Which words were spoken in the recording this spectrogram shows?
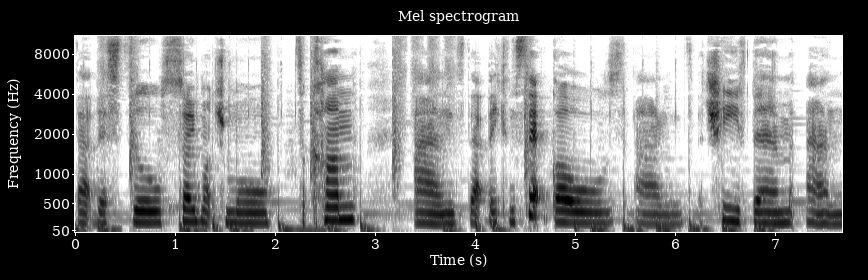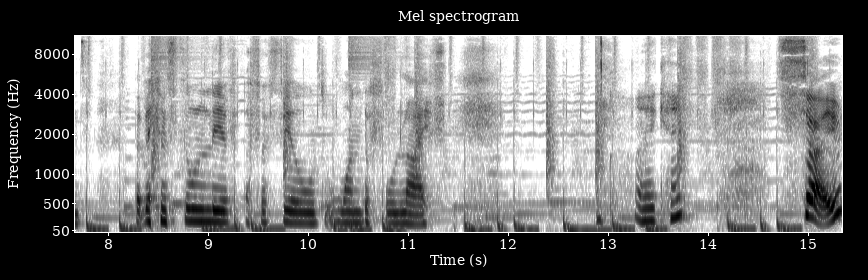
that there's still so much more to come, and that they can set goals and achieve them, and that they can still live a fulfilled, wonderful life. Okay, so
